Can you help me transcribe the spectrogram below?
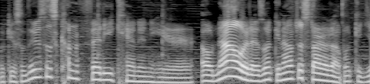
Okay, so there's this confetti cannon here. Oh, now it is. Okay, now it start it up. Okay, yeah,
